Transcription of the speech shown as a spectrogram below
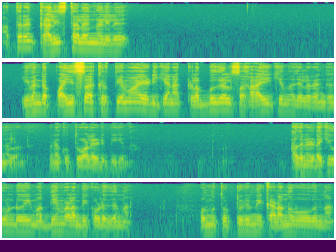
അത്തരം കളിസ്ഥലങ്ങളിൽ ഇവന്റെ പൈസ കൃത്യമായി അടിക്കാൻ ആ ക്ലബ്ബുകൾ സഹായിക്കുന്ന ചില രംഗങ്ങളുണ്ട്. ഇവനെ കുത്തുവാള അടിപ്പിക്കുന്ന. അതിനിടയ്ക്ക് കൊണ്ടുപോയി മദ്യം വിളമ്പിക്കൊടുക്കുന്ന. ഒന്ന് തൊട്ടുരുമി കടന്നു പോകുന്ന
